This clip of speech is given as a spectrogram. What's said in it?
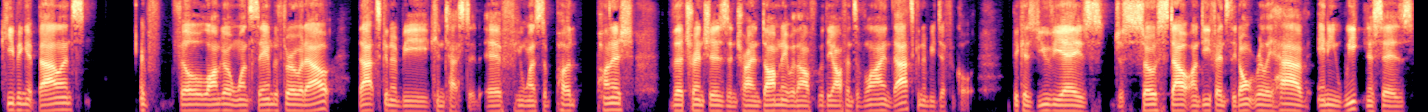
keeping it balanced. If Phil Longo wants Sam to throw it out, that's going to be contested. If he wants to put punish the trenches and try and dominate with off with the offensive line, that's going to be difficult because UVA is just so stout on defense. They don't really have any weaknesses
